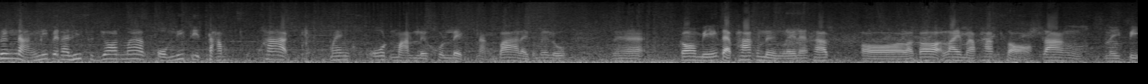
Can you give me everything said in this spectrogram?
ซึ่งหนังนี่เป็นอะไรที่สุดยอดมาก ผมนี่ติดตามทุกภาคแม่งโคตรมันเลยคนเหล็กหนังบ้าอะไรก็ไม่รู้นะฮะก็มีตั้งแต่ภาคหนึ่งเลยนะครับอ๋อแล้วก็ไล่มาภาค 2 สร้างในปี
